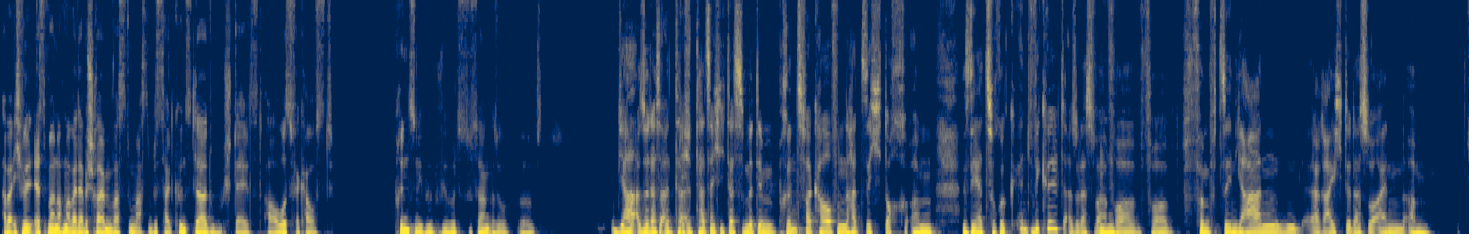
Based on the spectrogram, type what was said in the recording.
Aber ich will erstmal noch mal weiter beschreiben, was du machst. Du bist halt Künstler, du stellst aus, verkaufst Prints, wie, wie würdest du sagen? Also äh, ja, also das äh, tatsächlich das mit dem Prinzverkaufen hat sich doch ähm, sehr zurückentwickelt. Also das war mhm. vor vor 15 Jahren erreichte das so ein ähm,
